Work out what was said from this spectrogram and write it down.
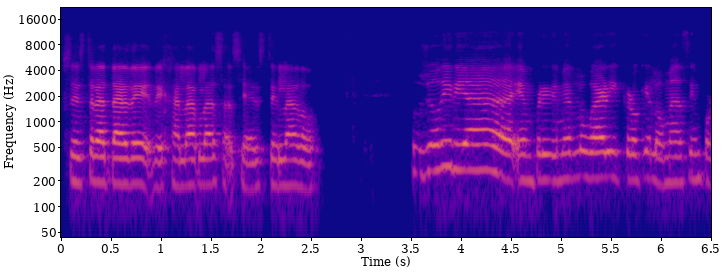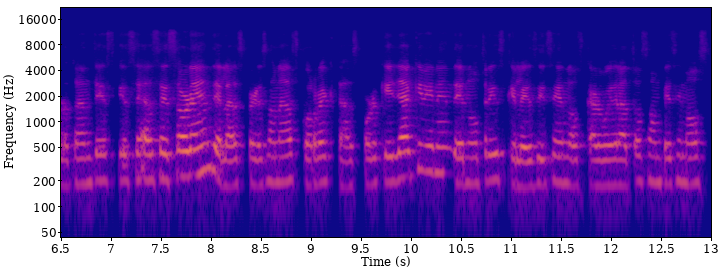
pues, es tratar de, de jalarlas hacia este lado. Pues yo diría en primer lugar, y creo que lo más importante es que se asesoren de las personas correctas, porque ya que vienen de Nutris que les dicen los carbohidratos son pésimos,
